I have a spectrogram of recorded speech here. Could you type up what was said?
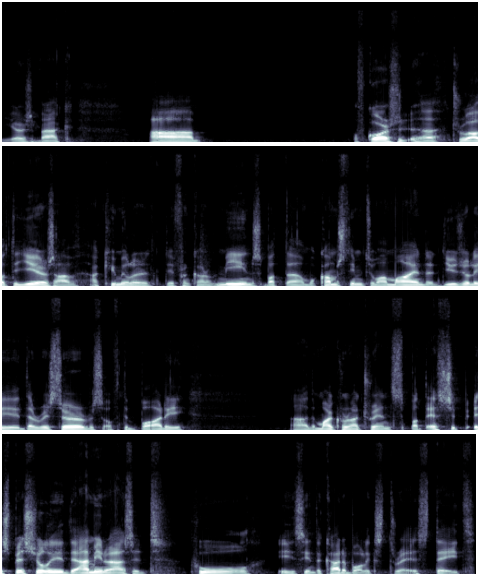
years back. Uh, of course, uh, throughout the years, I've accumulated different kind of means. But uh, what comes into my mind that usually the reserves of the body, uh, the micronutrients, but especially the amino acid pool is in the catabolic state.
